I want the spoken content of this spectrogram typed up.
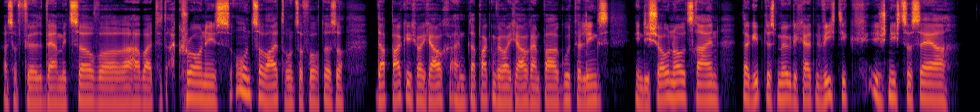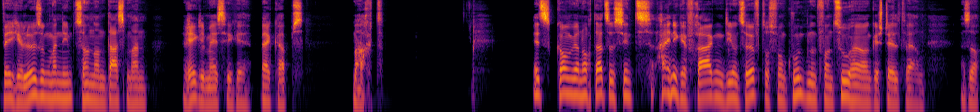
also für wer mit Server arbeitet, Acronis und so weiter und so fort. Also da packe ich euch auch, ein, da packen wir euch auch ein paar gute Links in die Show Notes rein. Da gibt es Möglichkeiten. Wichtig ist nicht so sehr, welche Lösung man nimmt, sondern dass man regelmäßige Backups macht. Jetzt kommen wir noch dazu, es sind einige Fragen, die uns öfters von Kunden und von Zuhörern gestellt werden. Also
